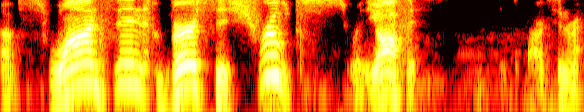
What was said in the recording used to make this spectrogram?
of Swanson versus Schrutes, where the office is Parks and Rec.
